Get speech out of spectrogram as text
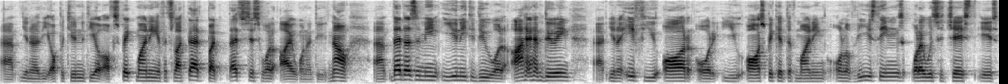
uh, you know, the opportunity of spec mining if it's like that, but that's just what I want to do. Now, um, that doesn't mean you need to do what I am doing. Uh, you know, if you are or you are speculative mining all of these things, what I would suggest is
